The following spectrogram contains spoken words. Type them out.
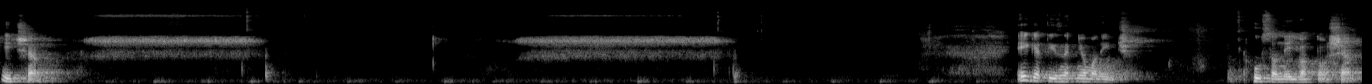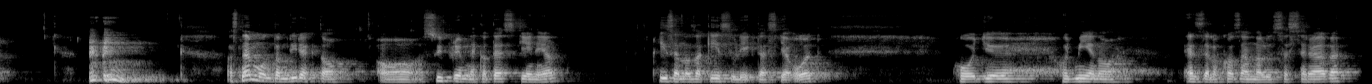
Így sem. Égetíznek nyoma nincs. 24 watton sem. Azt nem mondtam direkt a, a Supreme-nek a tesztjénél, hiszen az a készülék tesztje volt, hogy, hogy milyen a, ezzel a kazánnal összeszerelve.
